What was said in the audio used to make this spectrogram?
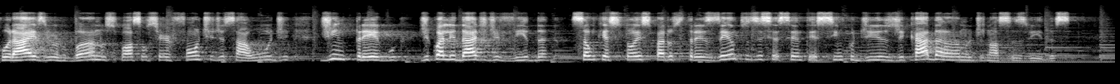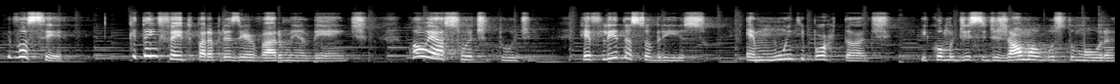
rurais e urbanos possam ser fonte de saúde, de emprego, de qualidade de vida, são questões para os 365 dias de cada ano de nossas vidas. E você? Que tem feito para preservar o meio ambiente? Qual é a sua atitude? Reflita sobre isso. É muito importante. E como disse Djalma Augusto Moura,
